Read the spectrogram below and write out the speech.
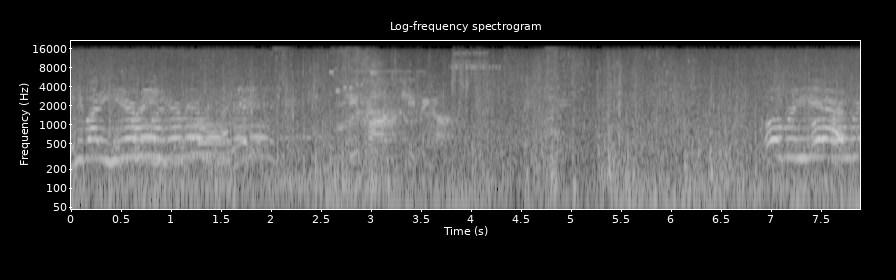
Anybody hear me? Keep on keeping on. Over here!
